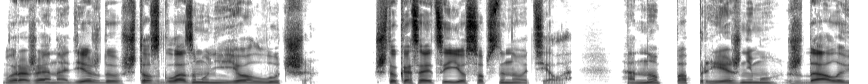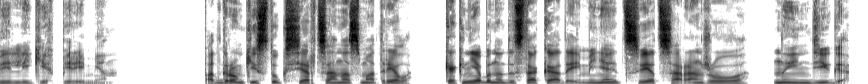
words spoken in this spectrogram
выражая надежду, что с глазом у нее лучше. Что касается ее собственного тела, оно по-прежнему ждало великих перемен. Под громкий стук сердца она смотрела, как небо над эстакадой меняет цвет с оранжевого на индиго.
